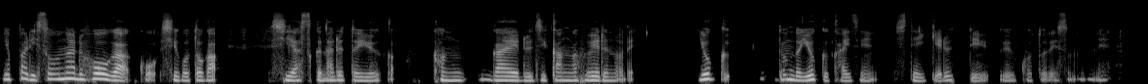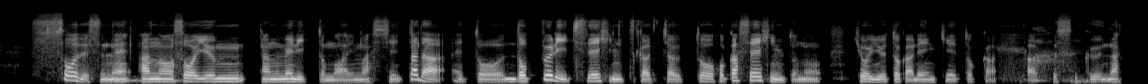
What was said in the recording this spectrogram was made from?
やっぱりそうなる方が、こう、仕事がしやすくなるというか、考える時間が増えるので、よく、どんどんよく改善していけるっていうことですもんね。そうですね。うんあの、そういうあのメリットもありますし、ただ、えっと、どっぷり一製品に使っちゃうと、他製品との共有とか連携とかが薄くなっ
